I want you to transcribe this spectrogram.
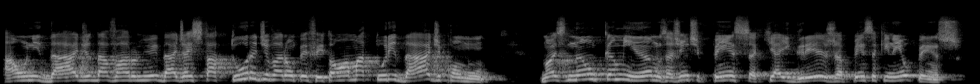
à unidade da varonilidade, à estatura de varão perfeito, a uma maturidade comum. Nós não caminhamos, a gente pensa que a igreja pensa que nem eu penso.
